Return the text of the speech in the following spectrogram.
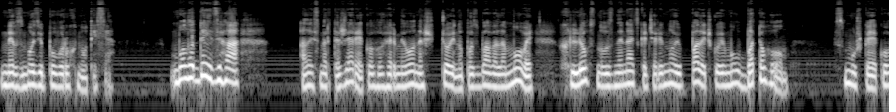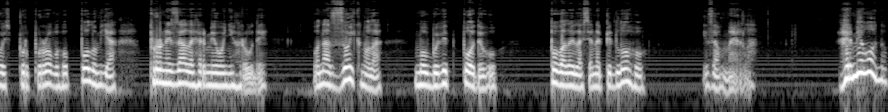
не в змозі поворухнутися. Молодець га. Але смертежер, якого Герміона щойно позбавила мови, хльоснув зненацька чарівною паличкою, мов батогом. Смужка якогось пурпурового полум'я пронизала Герміоні груди. Вона зойкнула, мов би від подиву, повалилася на підлогу і завмерла. Герміоно!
